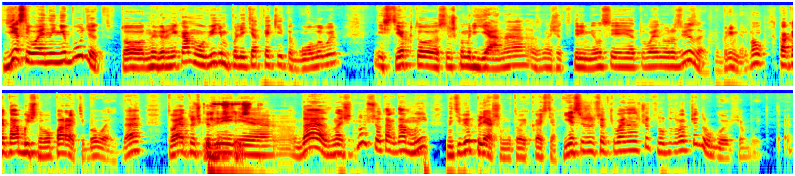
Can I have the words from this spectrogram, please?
если войны не будет, то наверняка мы увидим полетят какие-то головы, из тех, кто слишком рьяно, значит, стремился эту войну развязать, например. Ну, как это обычно в аппарате бывает, да? Твоя точка зрения, да, значит, ну, все, тогда мы на тебе пляшем на твоих костях. Если же все-таки война начнется, ну, тут вообще другое все будет. Да?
